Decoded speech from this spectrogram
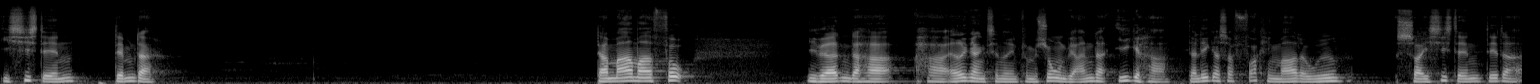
i sidste ende, dem der der er meget, meget få i verden, der har, har adgang til noget information, vi andre ikke har. Der ligger så fucking meget derude, så i sidste ende, det der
